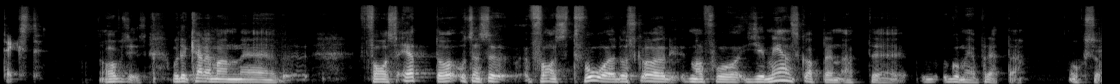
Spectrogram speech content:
text. Ja, precis. Och det kallar man eh, fas 1 då, och sen så fas 2, då ska man få gemenskapen att eh, gå med på detta också.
